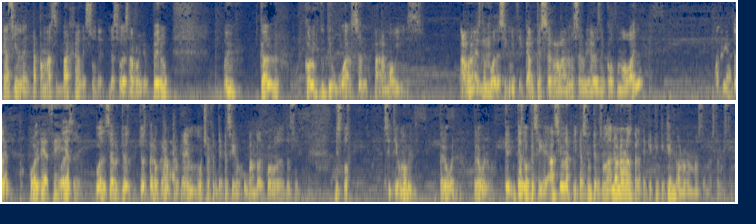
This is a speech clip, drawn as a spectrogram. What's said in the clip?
casi en la etapa más baja de su, de, de su desarrollo. Pero, uy, Call, Call of Duty Warzone para móviles. Ahora, ¿esto puede significar que cerrarán los servidores de COD Mobile? Podría ser. Podría ser. Puede ser. Puede ser. Yo, yo espero que no, porque hay mucha gente que sigue jugando al juego desde su dispositivo móvil. Pero bueno, pero bueno. ¿Qué, qué es lo que sigue? Hace una aplicación que desnuda. No, no, no, espérate. ¿Qué, qué, qué, qué? No, no, no, no, esto no, esto no, esto no.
